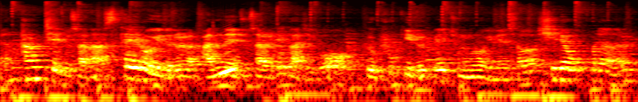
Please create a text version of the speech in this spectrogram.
그러면 항체 주사나 스테로이드를 안내 주사를 해가지고 그 붓기를 빼줌으로 인해서 시력 혼연을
